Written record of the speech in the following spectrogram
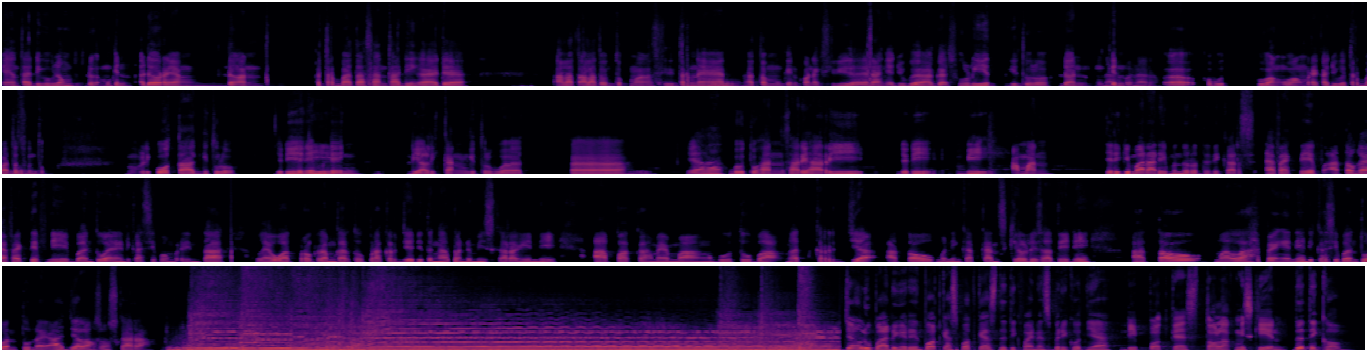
yang tadi gue bilang mungkin ada orang yang dengan keterbatasan tadi nggak ada alat-alat untuk mengakses internet atau mungkin koneksi di daerahnya juga agak sulit gitu loh dan benar, mungkin benar. Uh, kebut uang-uang mereka juga terbatas untuk membeli kuota gitu loh. Jadi, Jadi ini mending dialihkan gitu buat uh, ya kebutuhan sehari-hari jadi lebih aman. Jadi gimana nih menurut Titikers? Efektif atau nggak efektif nih bantuan yang dikasih pemerintah lewat program Kartu Prakerja di tengah pandemi sekarang ini? Apakah memang butuh banget kerja atau meningkatkan skill di saat ini? Atau malah pengennya dikasih bantuan tunai aja langsung sekarang? Jangan lupa dengerin podcast-podcast Detik Finance berikutnya di podcast Tolak Miskin. Detikcom.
